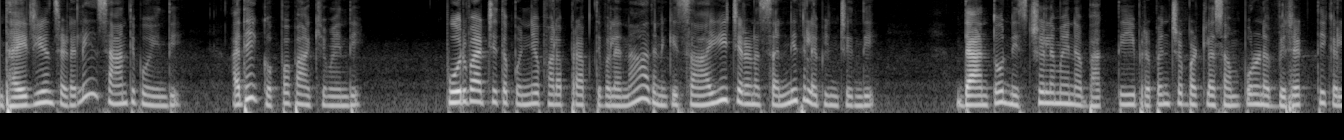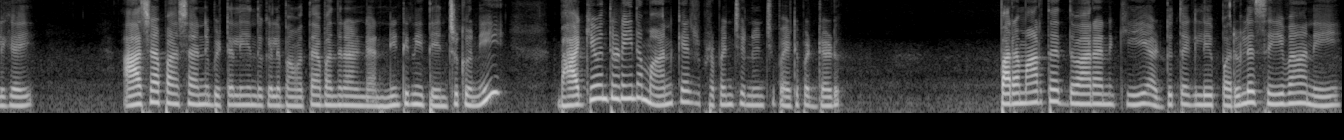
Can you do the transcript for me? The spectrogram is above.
ధైర్యం చెడలి శాంతిపోయింది. అదే గొప్ప భాగ్యమైంది. పూర్వార్జిత పుణ్య ఫలప్రాప్తి వలన అతనికి సాయి చరణ సన్నిధి లభించింది. దాంతో నిశ్చలమైన భక్తి ప్రపంచం పట్ల సంపూర్ణ విరక్తి కలిగాయి. ఆశాపాశాన్ని బిట్టలేందుకు గల మమతాబంధనాన్ని అన్నింటినీ తెంచుకొని భాగ్యవంతుడైన మాన్కేర్ ప్రపంచం నుంచి బయటపడ్డాడు. పరమార్థ ద్వారానికి అడ్డు తగిలే పరుల సేవ అనే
